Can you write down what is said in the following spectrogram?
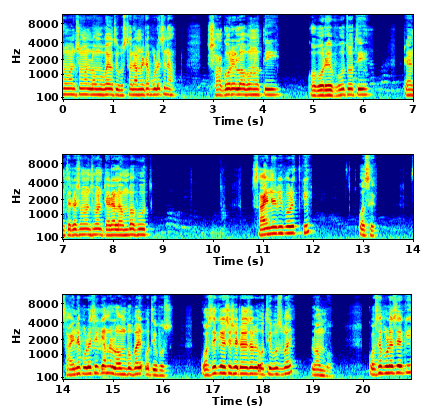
সমান সমান লম্ব বাই অতিভুজ। তাহলে আমরা এটা পড়েছি না? সাগরে লবণতি কবরে ভূত অতি। ট্যান সমান সমান টেরা লম্বা ভূত। সাইনের বিপরীত কি? কসেক সাইনে পড়েছি কি আমরা লম্ব বাই অতিভুজ? কসেকে এসে সেটা হয়ে যাবে অতিভুজ বাই লম্ব। কসে পড়েছে কি?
